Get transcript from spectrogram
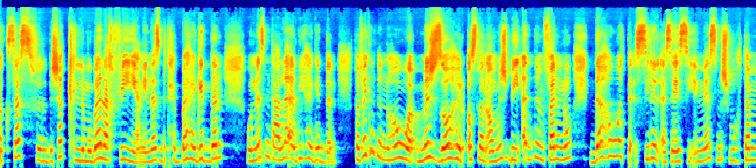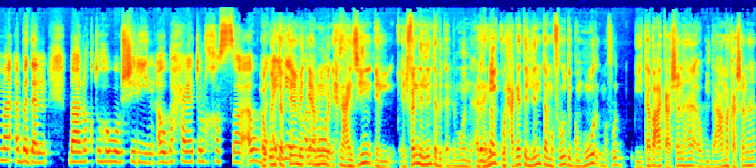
successful بشكل مبالغ فيه، يعني الناس بتحبها جدًا، والناس متعلقة بيها جدًا، ففكرة إن هو مش ظاهر أصلًا أو مش بيقدّم فنه، ده هو التأثير الأساسي، الناس مش مهتمة أبدًا بعلاقته هو وشيرين، أو بحياته الخاصة، أو أو أنت بأي بتعمل إيه عمومًا،. إحنا عايزين ال الفن اللي أنت بتقدمه لنا، أغانيك بالضبط. والحاجات اللي أنت المفروض الجمهور المفروض بيتابعك عشانها أو بيدعّمك عشانها،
